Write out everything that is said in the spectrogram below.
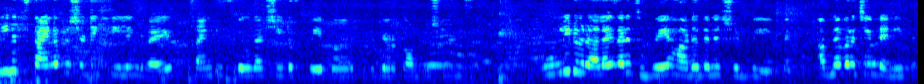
I mean, it's kind of a shitty feeling, right? Trying to fill that sheet of paper with your accomplishments, only to realize that it's way harder than it should be. Like, I've never achieved anything.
